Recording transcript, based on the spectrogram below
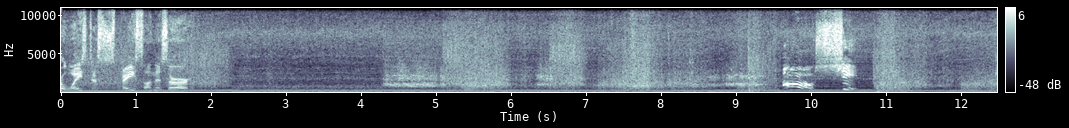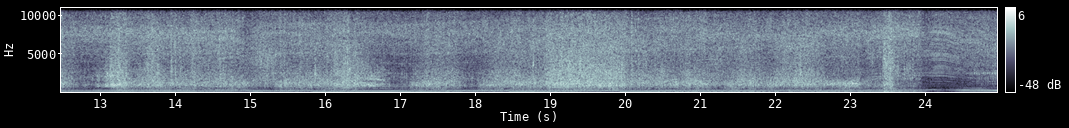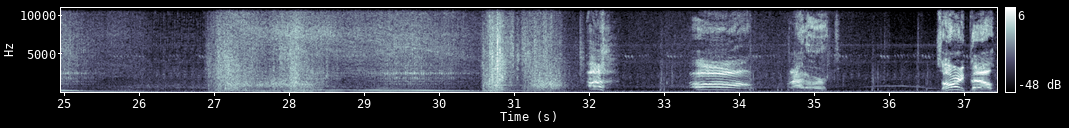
a waste of space on this Earth. Oh, shit! Sorry, pal.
